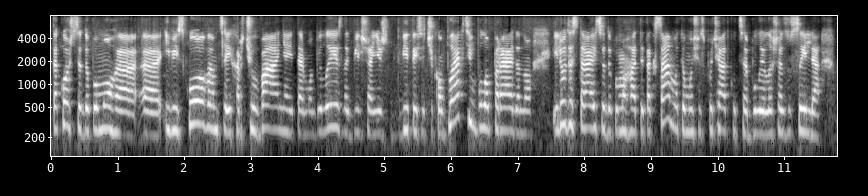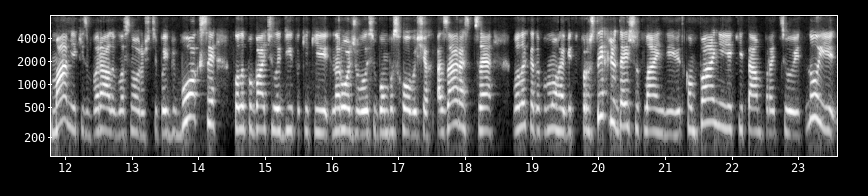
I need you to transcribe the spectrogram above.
Також це допомога е, і військовим, це і харчування, і термобілизна. Більше ніж 2 тисячі комплектів було передано. І люди стараються допомагати так само, тому що спочатку це були лише зусилля мам, які збирали власноруч ці бейбі-бокси, коли побачили діток, які народжувалися у бомбосховищах. А зараз це велика допомога від простих людей Шотландії, від компаній, які там працюють. Ну і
